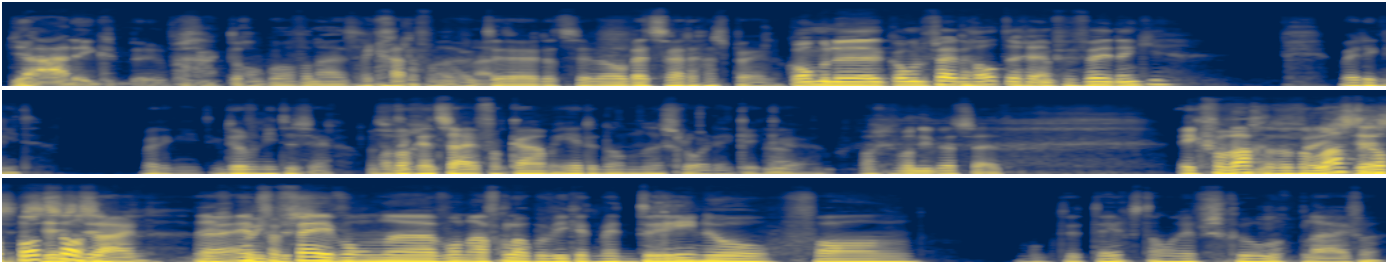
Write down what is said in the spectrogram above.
ja, ik, daar ga ik toch ook wel vanuit. Ik ga ervan uit eh, dat ze wel wedstrijden gaan spelen. Komende, komende vrijdag al tegen MVV, denk je? Weet ik niet. Weet ik niet. Ik durf het niet te zeggen. Wat, wacht ik net zei, van Kamer eerder dan uh, Sloor, denk ik. Ja. eh. Wacht je van die wedstrijd? Ik verwacht dat het een lastige zes- pot zes- zal zijn. negen Eh, MVV won, eh, won afgelopen weekend met 3-0 van... Moet ik de tegenstander even schuldig blijven.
